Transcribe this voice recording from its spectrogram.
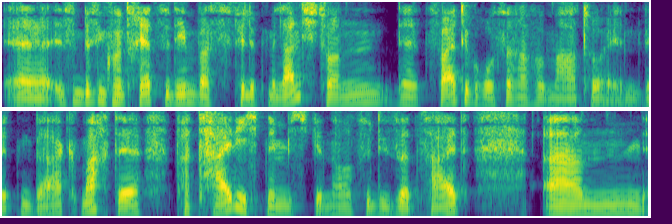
äh, ist ein bisschen konträr zu dem, was Philipp Melanchthon, der zweite große Reformator in Wittenberg, macht. Der verteidigt nämlich genau zu dieser Zeit ähm,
